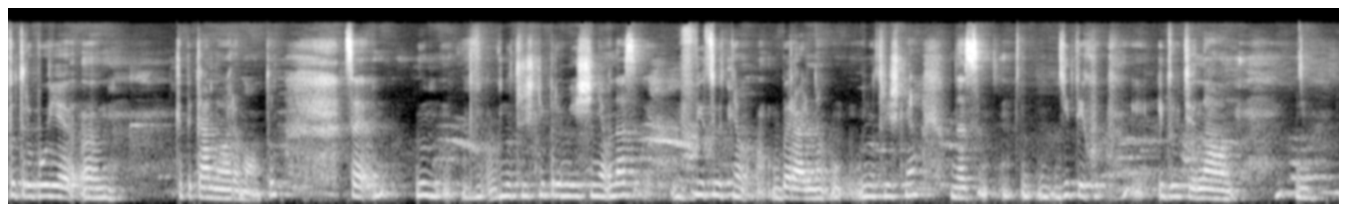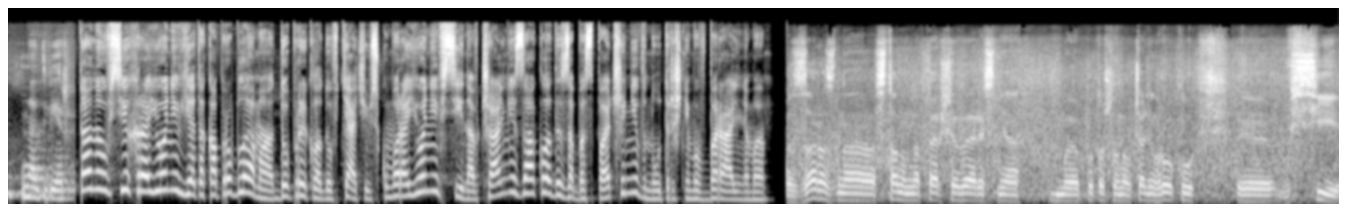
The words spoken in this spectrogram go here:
потребує е, капітального ремонту. Це внутрішні приміщення. У нас відсутня вбиральна внутрішня. У нас діти йдуть на, на двір. Та не у всіх районів є така проблема. До прикладу, в Тячівському районі всі навчальні заклади забезпечені внутрішніми вбиральнями. Зараз на станом на 1 вересня поточного навчального року е, всі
